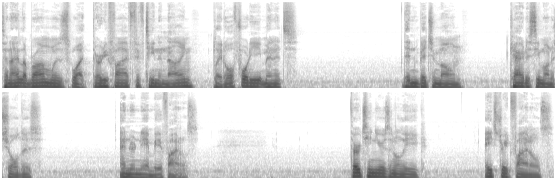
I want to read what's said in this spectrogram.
Tonight, LeBron was what, 35, 15, and 9? Played all 48 minutes. Didn't bitch and moan. Carried his team on his shoulders. Entered the NBA Finals. 13 years in the league. Eight straight finals.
